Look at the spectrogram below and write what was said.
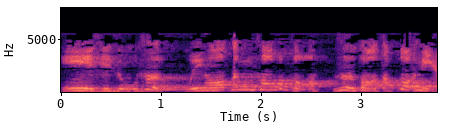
亦是如此，为何当初不过日过十多年？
